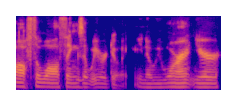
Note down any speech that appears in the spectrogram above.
off the wall things that we were doing. You know, we weren't your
